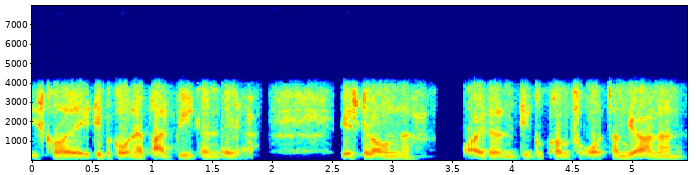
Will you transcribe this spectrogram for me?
De er skåret af. Det er på grund af brandbilerne, eller hestevognene, røgterne, de kunne komme for rundt om hjørnerne.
